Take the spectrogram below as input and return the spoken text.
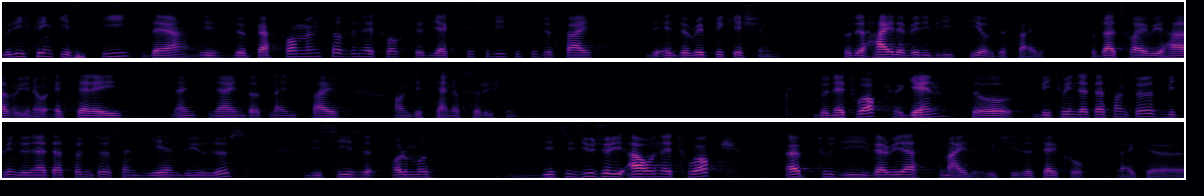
really think is key there is the performance of the network, so the accessibility to the file, the, and the replication, so the high availability of the file. So that's why we have, you know, SLAs 99.95 on this kind of solutions the network again, so between data centers, between the data centers and the end users. This is almost, this is usually our network up to the very last mile, which is a telco. Like uh,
